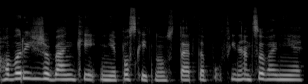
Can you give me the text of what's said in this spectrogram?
Hovoríš, že banky neposkytnú startupu financovanie,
